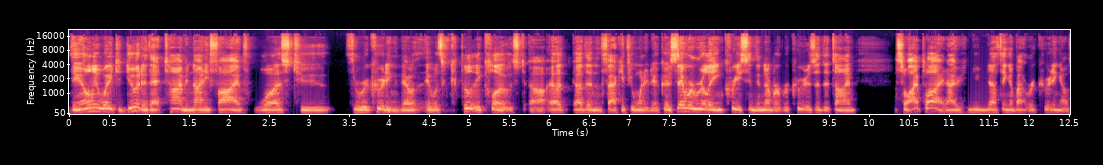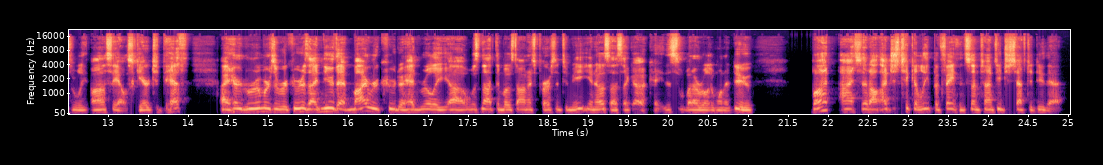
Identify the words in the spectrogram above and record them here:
the only way to do it at that time in 95 was to through recruiting it was completely closed uh, other than the fact if you wanted to because they were really increasing the number of recruiters at the time. So i applied. I knew nothing about recruiting. I was really honestly i was scared to death. I heard rumors of recruiters. I knew that my recruiter had really uh, was not the most honest person to me you know? So i was like okay this is what i really want to do but i said I'll, i just take a leap of faith and sometimes you just have to do that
